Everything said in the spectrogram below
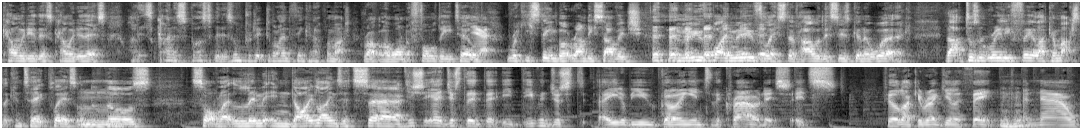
Can we do this? Can we do this? Well, it's kind of supposed to be this unpredictable anything can happen match. Right. Well, I want a full detailed Yeah. Ricky Steamboat, Randy Savage move by move list of how this is going to work. That doesn't really feel like a match that can take place under Mm. those sort of like limiting guidelines. It's uh, Just yeah, just the, the even just AW going into the crowd, it's it's feel like a regular thing, Mm-hmm. and now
